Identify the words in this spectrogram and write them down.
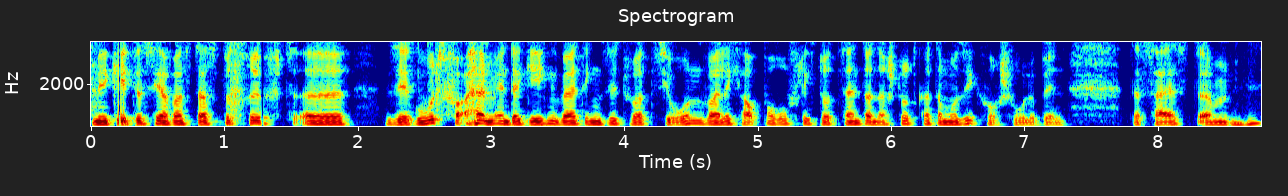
Mir geht es ja, was das betrifft, äh, sehr gut, vor allem in der gegenwärtigen Situation, weil ich hauptberuflich Dozent an der Stuttgarter Musikhochschule bin. Das heißt, ähm,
